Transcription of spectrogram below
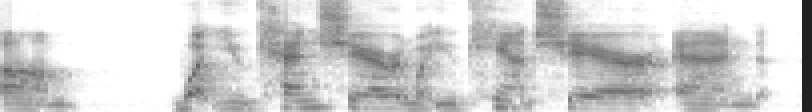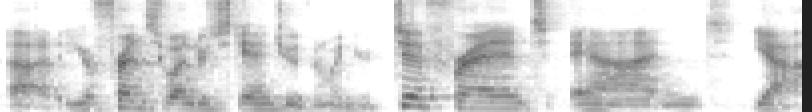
um, what you can share and what you can't share, and uh, your friends who understand you even when you're different. And yeah,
